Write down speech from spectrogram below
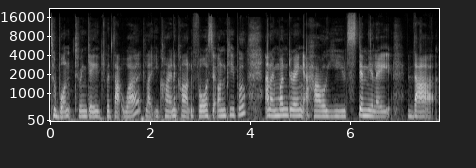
to want to engage with that work. Like you kind of can't force it on people. And I'm wondering how you stimulate that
